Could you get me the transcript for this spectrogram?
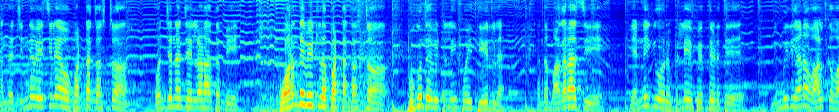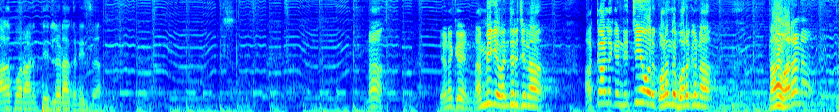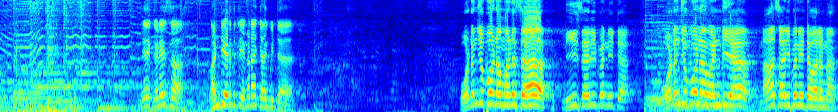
அந்த சின்ன வயசுல அவள் பட்ட கஷ்டம் கொஞ்ச நஞ்சம் இல்லடா தம்பி. பிறந்த வீட்டில் பட்ட கஷ்டம் புகுந்த வீட்டிலையும் போய் தீரல. அந்த மகராசி என்னைக்கு ஒரு பிள்ளையை பெத்தெடுத்து நிம்மதியான வாழ்க்கை வாழ போறான்னு தெரியலடா கணேசா. நான் எனக்கு நம்பிக்கை வந்துருச்சுண்ணா. அக்காளுக்கு நிச்சயம் ஒரு குழந்தை பிறக்கணா நான் வரேண்ணா. ஏ கணேசா வண்டி எடுத்துட்டு எங்கடா கிளம்பிட்ட? உடைஞ்சு போன மனச நீ சரி பண்ணிட்ட. உடைஞ்சு போன வண்டிய நான் சரி பண்ணிட்டு வரேண்ணா.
